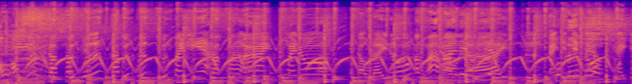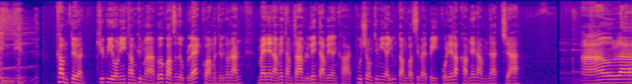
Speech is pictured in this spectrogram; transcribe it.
เอาเอาพึ่งกับกับพึ่งกับพึ่งพึ่งพึ่งไปเนี่ยกลับพึ่งไม่พึ่งไม่น้องเก่าเลยน้องเอามามาเลยใจเย็นๆแล้วใจเย็นๆคำเตือน คลิปวิดีโอนี้ทำขึ้นมาเพื่อความสนุกและความบันเทิงเท่านั้น ไม่แนะนำให้ทำตามหรือเล่นตามเป็นอันขาด ผู้ชมที่มีอายุต่ำกว่า 18 ปีควรได้รับคำแนะนำนะจ๊ะ เอาล่ะ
